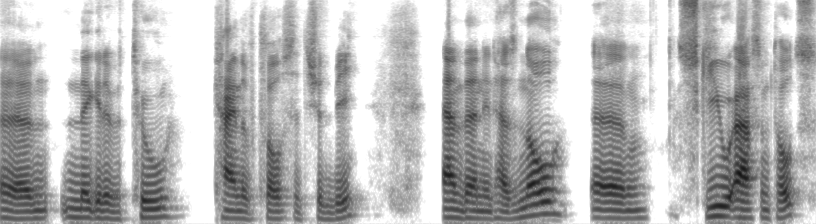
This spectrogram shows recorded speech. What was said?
uh, negative 2 kind of close it should be. And then it has no um, skew asymptotes.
